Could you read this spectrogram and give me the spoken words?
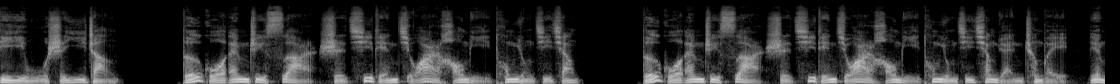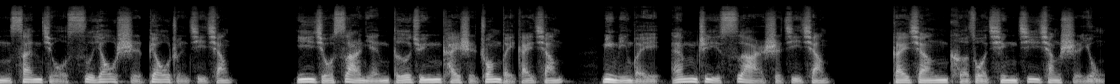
第五十一章，德国 MG 四二是七点九二毫米通用机枪。德国 MG 四二是七点九二毫米通用机枪原称为 M 三九四幺式标准机枪。一九四二年，德军开始装备该枪，命名为 MG 四二式机枪。该枪可做轻机枪使用，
